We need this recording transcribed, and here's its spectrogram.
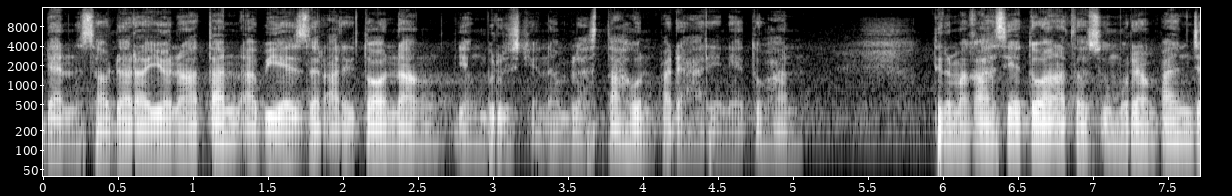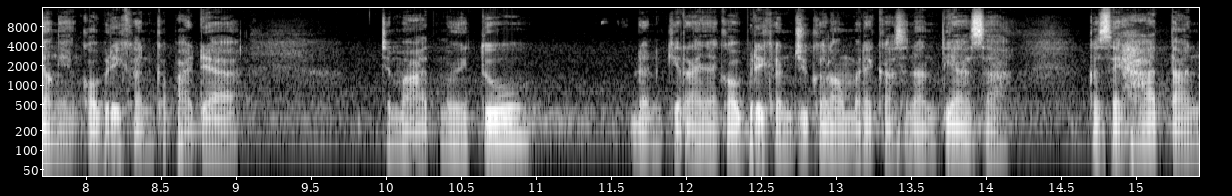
dan Saudara Yonatan Abiezer Aritonang yang berusia 16 tahun pada hari ini ya Tuhan. Terima kasih ya Tuhan atas umur yang panjang yang kau berikan kepada jemaat-Mu itu, dan kiranya kau berikan juga mereka senantiasa kesehatan,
